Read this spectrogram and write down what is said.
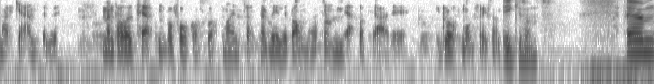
merker jeg endrer litt mentaliteten på folk også. Mindsetene blir litt annerledes når de vet at vi er i, i growth mode, f.eks. Ikke sant. Um,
